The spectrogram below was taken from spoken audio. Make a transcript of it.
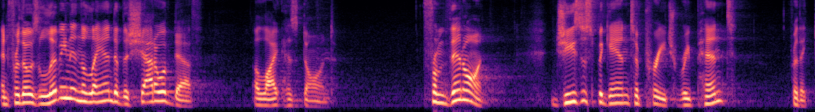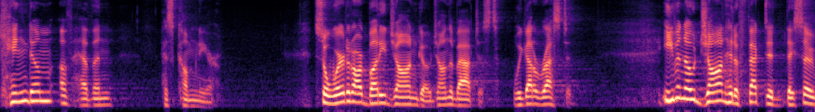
And for those living in the land of the shadow of death, a light has dawned. From then on, Jesus began to preach, Repent, for the kingdom of heaven has come near. So, where did our buddy John go? John the Baptist. We got arrested. Even though John had affected, they say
